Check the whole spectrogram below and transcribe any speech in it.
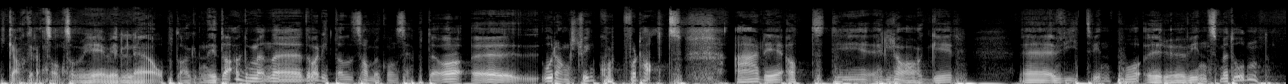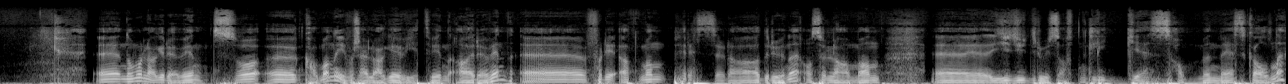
Ikke akkurat sånn som vi vil eh, oppdage den i dag, men eh, det var litt av det samme konseptet. Og eh, oransjevin, kort fortalt, er det at de lager hvitvin på rødvinsmetoden. Eh, når man lager rødvin, så eh, kan man i og for seg lage hvitvin av rødvin. Eh, fordi at man presser da druene, og så lar man druesaften ligge sammen med skallene.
